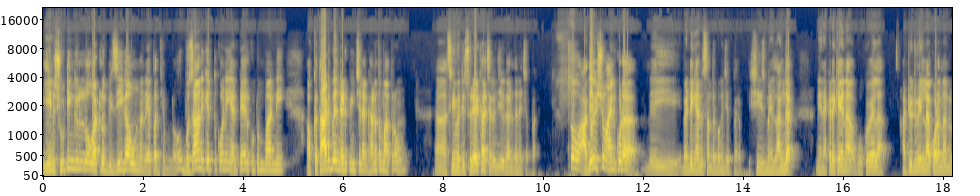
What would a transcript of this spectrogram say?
ఈయన షూటింగుల్లో వాటిలో బిజీగా ఉన్న నేపథ్యంలో భుజానికి ఎత్తుకొని ఎంటైర్ కుటుంబాన్ని ఒక్క తాటి మీద నడిపించిన ఘనత మాత్రం శ్రీమతి సురేఖ చిరంజీవి గారిదనే చెప్పాలి. సో అదే విషయం ఆయన కూడా ఈ వెడ్డింగ్ యానివర్సరీ సందర్భంగా చెప్పారు. షీఈ్ మై లంగర్. నేను ఎక్కడికైనా ఒకవేళ అటు ఇటు వెళ్ళినా కూడా నన్ను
